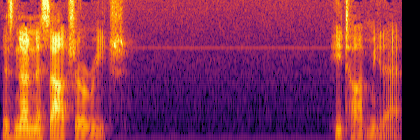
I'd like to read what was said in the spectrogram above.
There's nothing that's out your reach. He taught me that.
